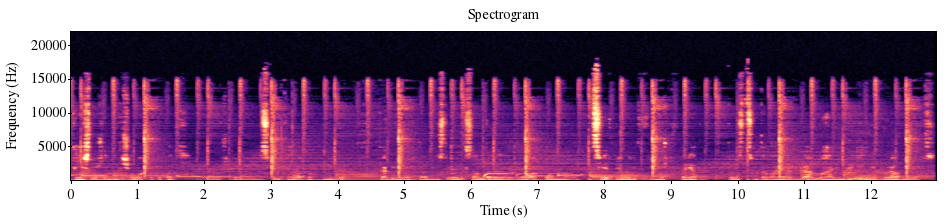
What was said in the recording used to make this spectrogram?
И, конечно, нужно будет еще лак покупать, потому что сколько лака не то. Как мне вот объяснил Александр, э, лак, он э, цвет приводит немножко в порядок. То есть цветовая гамма ливреи выравнивается.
